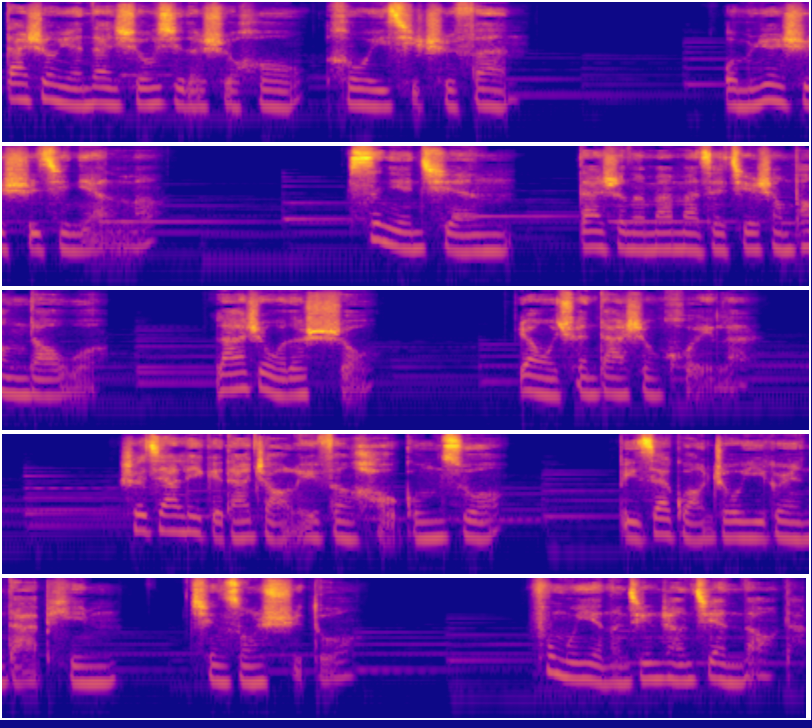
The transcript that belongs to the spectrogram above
大圣元旦休息的时候和我一起吃饭，我们认识十几年了。四年前，大圣的妈妈在街上碰到我，拉着我的手，让我劝大圣回来，说家里给他找了一份好工作，比在广州一个人打拼轻松许多，父母也能经常见到他。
